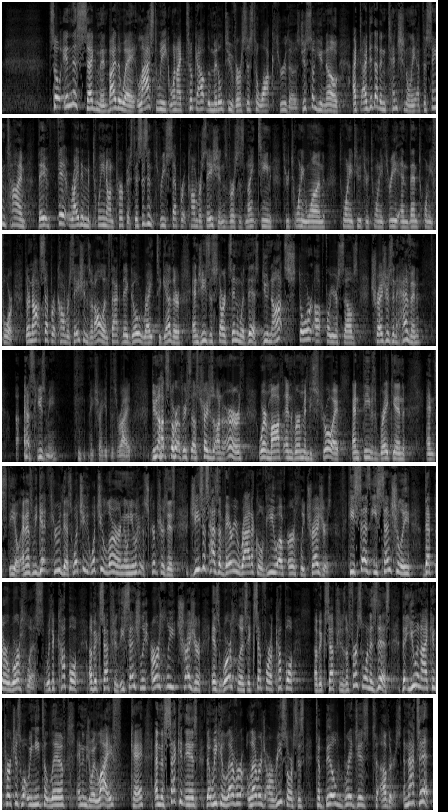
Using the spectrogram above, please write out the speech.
So, in this segment, by the way, last week when I took out the middle two verses to walk through those, just so you know, I, I, did that intentionally. At the same time, they fit right in between on purpose. This isn't three separate conversations, verses 19 through 21, 22 through 23, and then 24. They're not separate conversations at all. In fact, they go right together. And Jesus starts in with this Do not store up for yourselves treasures in heaven. excuse me make sure I get this right. Do not store up yourselves treasures on earth where moth and vermin destroy and thieves break in and steal. And as we get through this, what you, what you learn when you look at the scriptures is Jesus has a very radical view of earthly treasures. He says essentially that they're worthless, with a couple of exceptions. Essentially, earthly treasure is worthless except for a couple of exceptions. The first one is this that you and I can purchase what we need to live and enjoy life, okay? And the second is that we can lever, leverage our resources to build bridges to others. And that's it.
